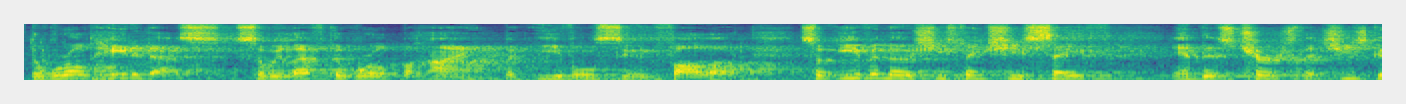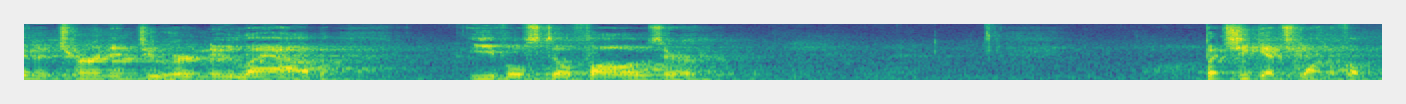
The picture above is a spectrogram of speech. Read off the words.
the world hated us, so we left the world behind, but evil soon followed. So even though she thinks she's safe in this church that she's going to turn into her new lab, evil still follows her. But she gets one of them.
